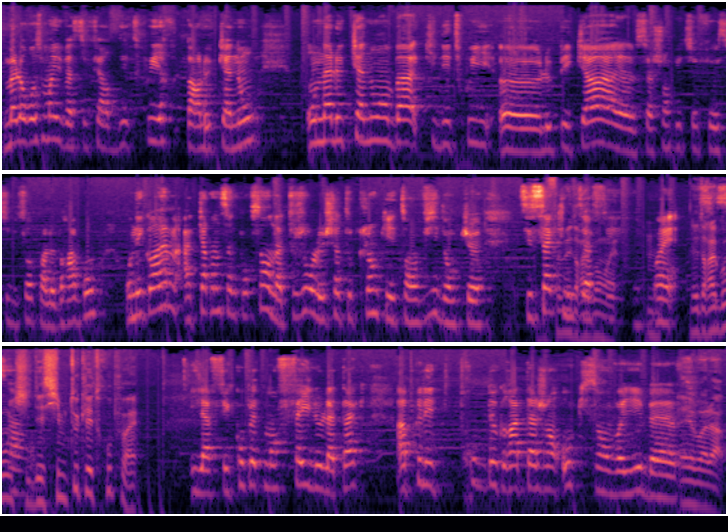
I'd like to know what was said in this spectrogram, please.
Malheureusement, il va se faire détruire par le canon. On a le canon en bas qui détruit euh, le PK, euh, sachant qu'il se fait aussi détruire par le dragon. On est quand même à 45%, on a toujours le château de clan qui est en vie, donc euh, c'est ça qui nous a fait... Ouais. Le dragon qui décime toutes les troupes, ouais. Il a fait complètement fail l'attaque. Après les troupes de grattage en haut qui sont envoyées, ben, et voilà.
